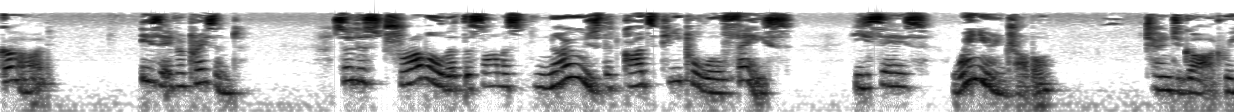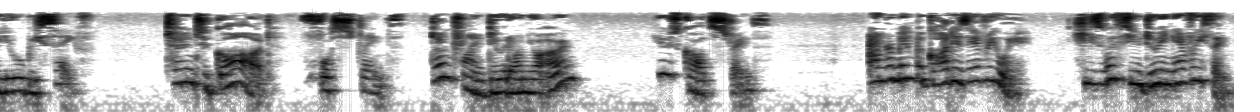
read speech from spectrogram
God is ever present. So this trouble that the psalmist knows that God's people will face, he says, when you're in trouble, turn to God where you will be safe. Turn to God for strength. Don't try and do it on your own. Use God's strength. And remember, God is everywhere. He's with you doing everything.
